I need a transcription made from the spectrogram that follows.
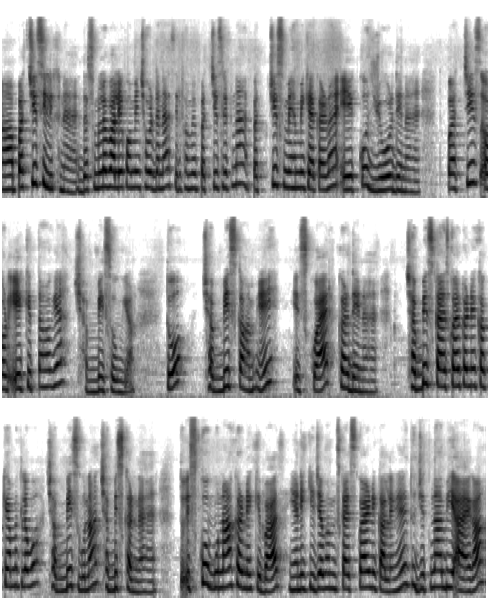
पच्चीस ही लिखना है। दशमलव वाले को हमें छोड़ देना है, सिर्फ़ हमें पच्चीस लिखना है। पच्चीस में हमें क्या करना है? एक को जोड़ देना है। पच्चीस और एक कितना हो गया? छब्बीस हो गया। तो छब्बीस का हमें स्क्वायर कर देना है। छब्बीस का स्क्वायर करने का क्या मतलब हुआ? छब्बीस गुना छब्बीस करना है। तो इसको गुना करने के बाद, यानी कि जब हम इसका स्क्वायर निकालेंगे तो जितना भी आएगा,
